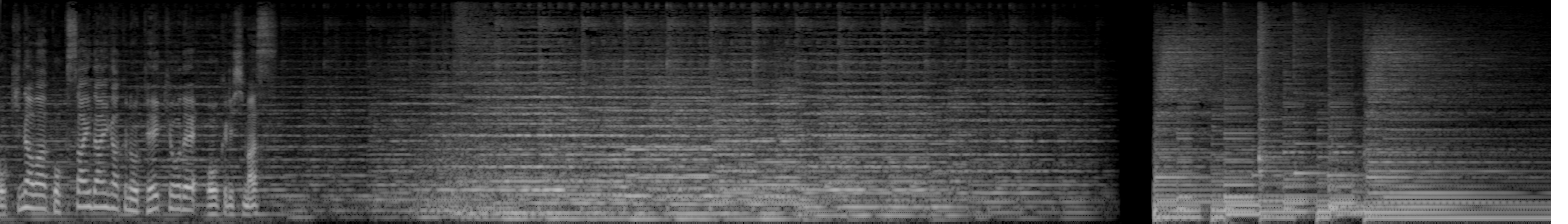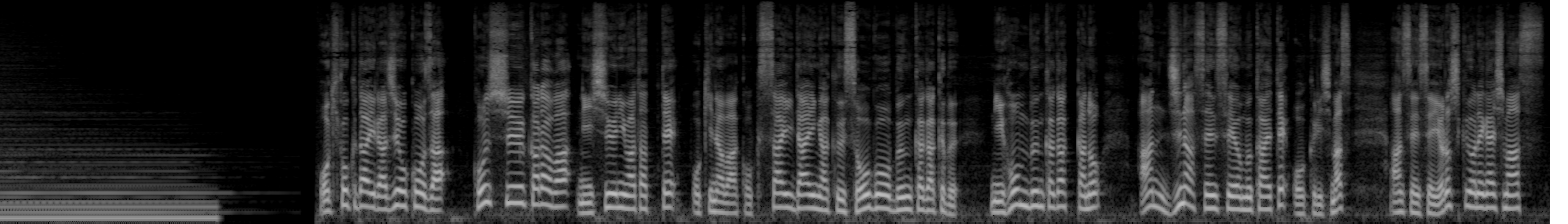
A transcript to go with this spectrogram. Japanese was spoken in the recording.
沖縄国際大学の提供でお送りします。沖国大ラジオ講座。今週からは2週にわたって沖縄国際大学総合文化学部日本文化学科のアンジナ先生を迎えてお送りしますアン先生よろしくお願いします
